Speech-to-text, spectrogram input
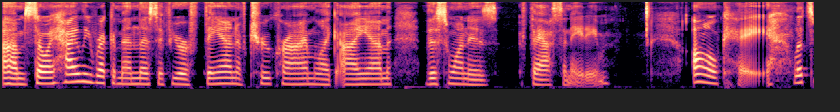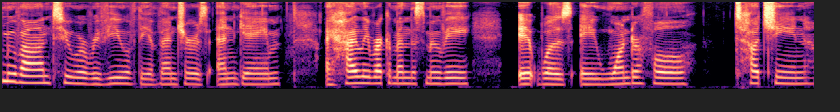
Um, so I highly recommend this if you're a fan of true crime like I am. This one is fascinating. Okay, let's move on to a review of the Avengers Endgame. I highly recommend this movie. It was a wonderful, touching,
